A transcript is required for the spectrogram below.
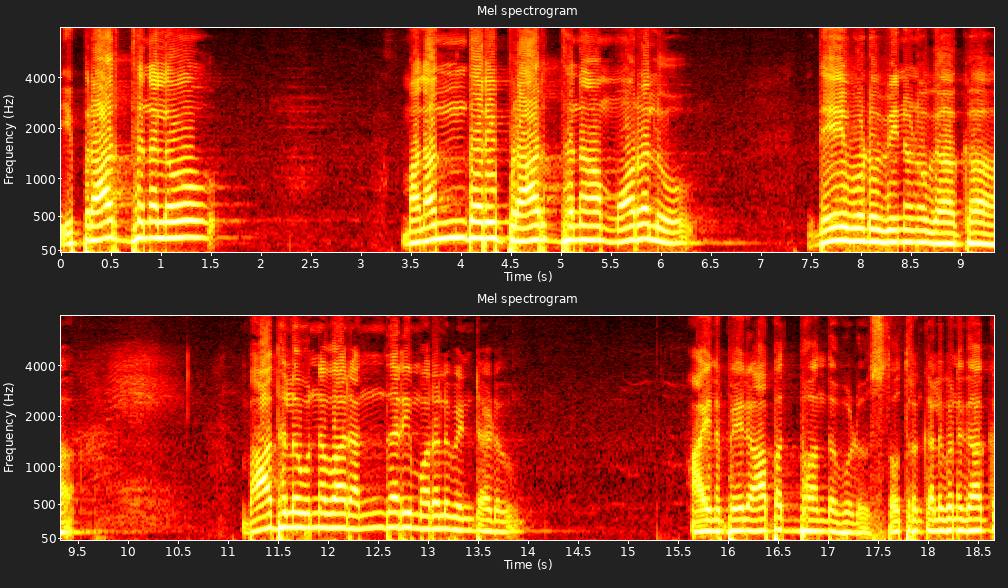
ఈ ప్రార్థనలో మనందరి ప్రార్థన మొరలు దేవుడు వినుగాక బాధలో ఉన్న వారందరి మొరలు వింటాడు. ఆయన పేరు ఆపద్బాంధవుడు. స్తోత్రం కలుగునుగాక.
